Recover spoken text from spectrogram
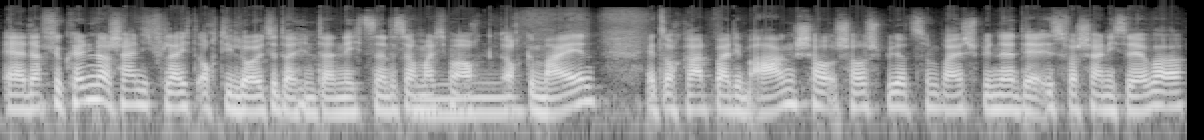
Äh, dafür können wahrscheinlich vielleicht auch die Leute dahinter nichts. Ne? Das ist auch manchmal Mhm. auch, auch gemein. Jetzt auch gerade bei dem Argen-Schauspieler zum Beispiel, ne? der ist wahrscheinlich selber,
